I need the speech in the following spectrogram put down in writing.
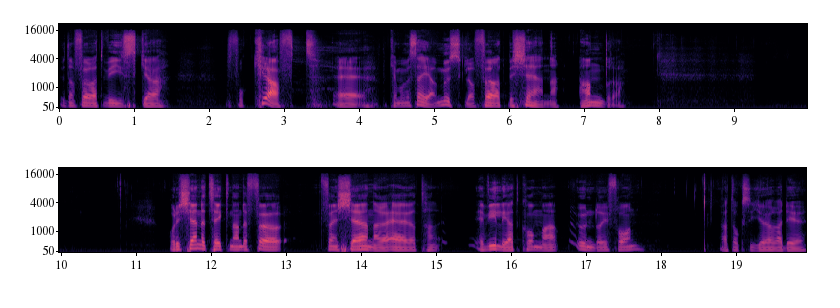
utan för att vi ska få kraft, eh, kan man väl säga, muskler för att betjäna andra. Och det kännetecknande för, för en tjänare är att han är villig att komma underifrån, att också göra det,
